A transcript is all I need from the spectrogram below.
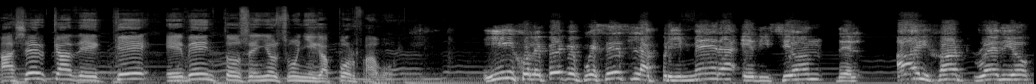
acerca de qué evento, señor Zúñiga, por favor. Híjole, Pepe, pues es la primera edición del iHeartRadio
